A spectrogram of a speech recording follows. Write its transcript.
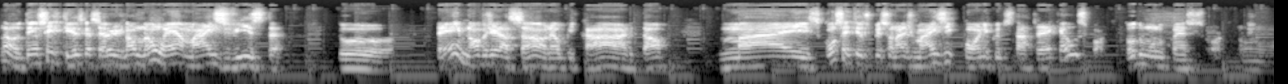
Não, eu tenho certeza que a série original não é a mais vista do. Tem nova geração, né? O Picard e tal. Mas com certeza o personagem mais icônico de Star Trek é o Spock. Todo mundo conhece o Spock. Não,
